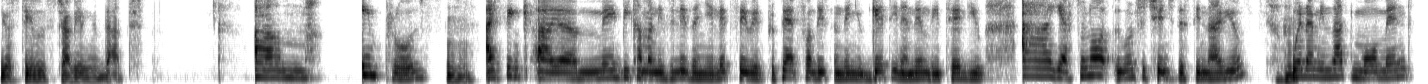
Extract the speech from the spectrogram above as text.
You're still struggling with that? Um improvs i think uh, maybe kama ni zile zenye let's say we're prepared for this and then you get in and then they tell you ah yeah so now we want to change the scenario. When i'm in that moment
